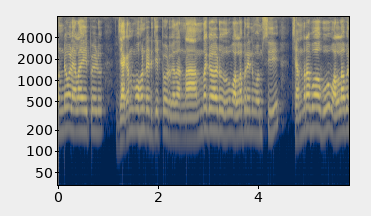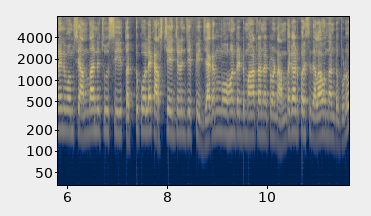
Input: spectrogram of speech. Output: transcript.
ఉండేవాడు ఎలా అయిపోయాడు? జగన్మోహన్ రెడ్డి చెప్పేవాడు కదా నా అందగాడు వల్లభనేని వంశీ చంద్రబాబు వల్లభనేని వంశీ అందాన్ని చూసి తట్టుకోలేక అరెస్ట్ చేయించడని చెప్పి జగన్మోహన్ రెడ్డి మాట్లాడినటువంటి అందగాడి పరిస్థితి ఎలా ఉందంటే ఇప్పుడు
